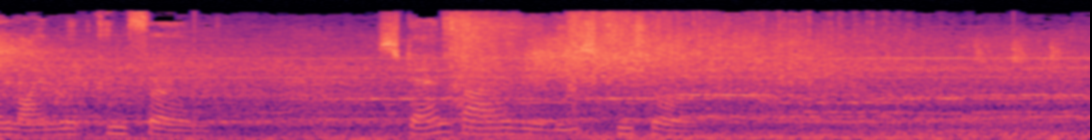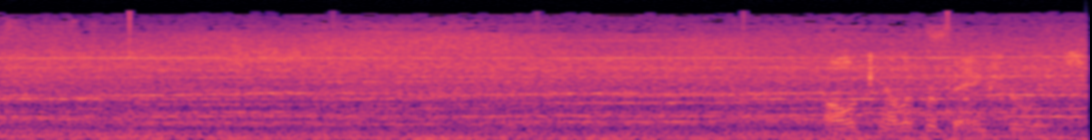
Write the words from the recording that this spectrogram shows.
Alignment confirmed. Stand by, release control. All caliper banks released.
